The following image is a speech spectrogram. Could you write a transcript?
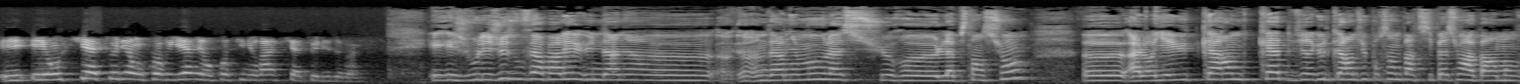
et, on s'y attelait encore hier et on continuera à s'y atteler demain. Et je voulais juste vous faire parler euh, un dernier mot là sur l'abstention. Alors il y a eu 44,48% de participation apparemment.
